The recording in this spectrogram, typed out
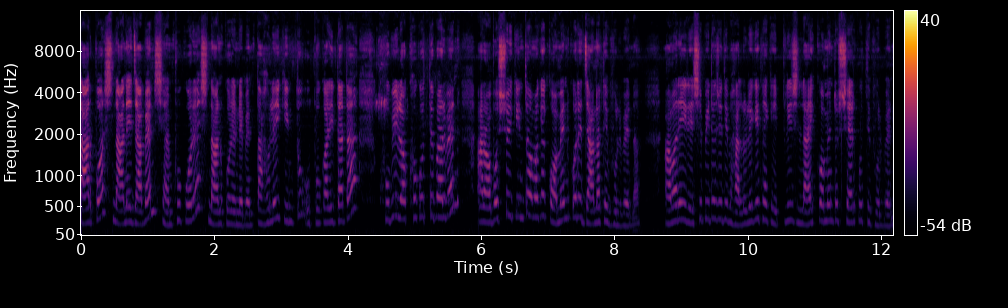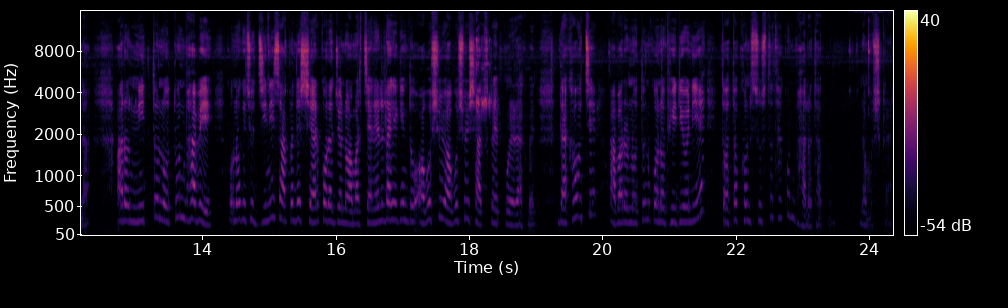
তারপর স্নানে যাবেন, শ্যাম্পু করে স্নান করে নেবেন। তাহলেই কিন্তু উপকারিতাটা খুবই লক্ষ্য করতে পারবেন। আর অবশ্যই কিন্তু আমাকে কমেন্ট করে জানাতে ভুলবেন না। আমার এই রেসিপিটা যদি ভালো লেগে থাকে প্লিজ লাইক কমেন্ট ও শেয়ার করতে ভুলবেন না। আরও নিত্য নতুনভাবে কোনো কিছু জিনিস আপনাদের শেয়ার করার জন্য আমার চ্যানেলটাকে কিন্তু অবশ্যই অবশ্যই সাবস্ক্রাইব করে রাখবেন। দেখা হচ্ছে আবারও নতুন কোনো ভিডিও নিয়ে। ততক্ষণ সুস্থ থাকুন, ভালো থাকুন। নমস্কার।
